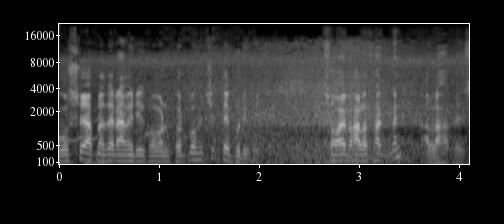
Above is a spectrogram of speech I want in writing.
অবশ্যই আপনাদের আমি রিকমেন্ড করব হচ্ছে তেপুরি বিচ সবাই ভালো থাকবেন। আল্লাহ হাফেজ।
